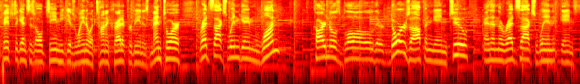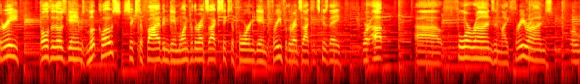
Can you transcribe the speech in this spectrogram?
pitched against his old team. He gives Waino a ton of credit for being his mentor. Red Sox win game one. Cardinals blow their doors off in game two. And then the Red Sox win game three. Both of those games look close. Six to five in game one for the Red Sox, six to four in game three for the Red Sox. It's because they were up uh, four runs and like three runs or,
